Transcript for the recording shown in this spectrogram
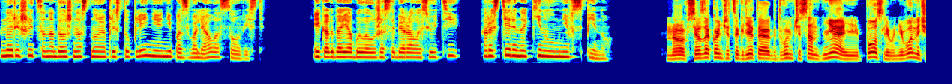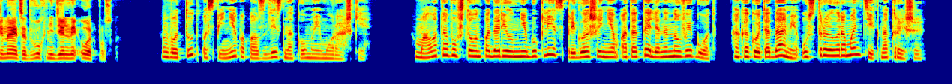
но решиться на должностное преступление не позволяла совесть. И когда я было уже собиралась уйти, растерянно кинул мне в спину. Но все закончится где-то к двум часам дня, и после у него начинается двухнедельный отпуск. Вот тут по спине поползли знакомые мурашки. Мало того, что он подарил мне буклет с приглашением от отеля на Новый год, а какой-то даме устроил романтик на крыше,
